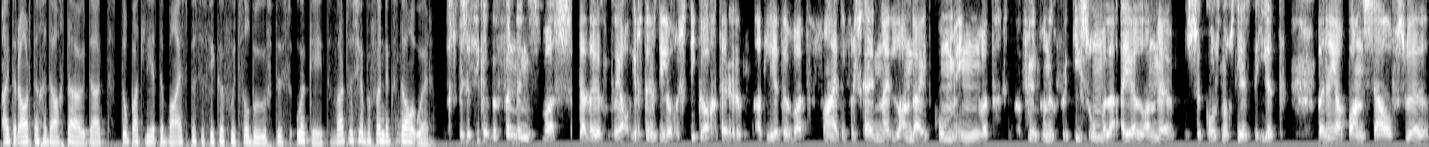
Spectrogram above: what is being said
uiteraard in gedagte hou dat topatlete baie spesifieke voedselbehoeftes ook het. Wat was jou bevindinge daaroor? Spesifieke bevindinge was dat die ja, eerstens die logistiek agter atlete wat vanuit 'n verskeidenheid lande uitkom en wat vreemd genoeg verkies om hulle eie lande se kos nog steeds te eet binne Japan self. So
